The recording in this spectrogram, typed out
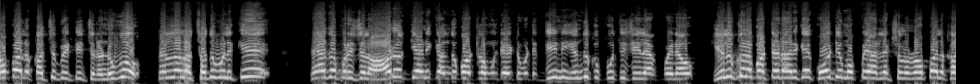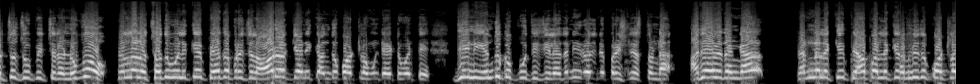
రూపాయలు ఖర్చు పెట్టించిన నువ్వు పిల్లల చదువులకి పేద ప్రజల ఆరోగ్యానికి అందుబాటులో ఉండేటువంటి దీన్ని ఎందుకు పూర్తి చేయలేకపోయినావు? ఎలుకలు పట్టడానికే కోటి ముప్పై ఆరు లక్షల రూపాయలు ఖర్చు చూపించిన నువ్వు పిల్లల చదువులకి పేద ప్రజల ఆరోగ్యానికి అందుబాటులో ఉండేటువంటి దీన్ని ఎందుకు పూర్తి చేయలేదని ఈ రోజు ప్రశ్నిస్తుండ. ప్రశ్నిస్తుండా అదే విధంగా పెన్నులకి పేపర్లకి తొమ్మిది కోట్ల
